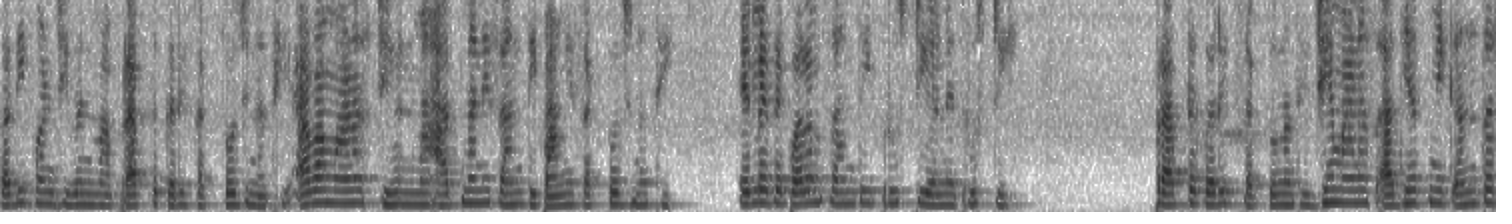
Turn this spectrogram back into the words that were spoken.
કદી પણ જીવનમાં પ્રાપ્ત કરી શકતો જ નથી. આવા માણસ જીવનમાં આત્માની શાંતિ પામી શકતો જ નથી. એટલે તે પરમ શાંતિ, પૃષ્ટિ અને તૃષ્ટિ પ્રાપ્ત કરી જ શકતો નથી. જે માણસ આધ્યાત્મિક અંતર,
